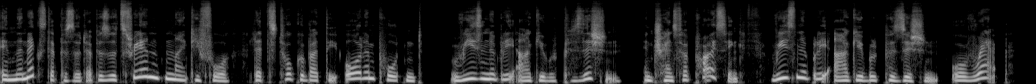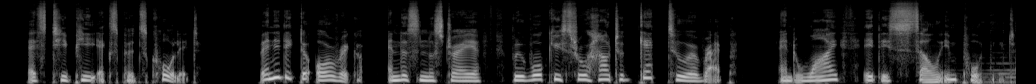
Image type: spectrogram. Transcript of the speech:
In the next episode, episode 394, let's talk about the all important reasonably arguable position in transfer pricing, reasonably arguable position, or RAP, as TP experts call it. Benedicte Ulrich of Andersen, Australia, will walk you through how to get to a RAP and why it is so important.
